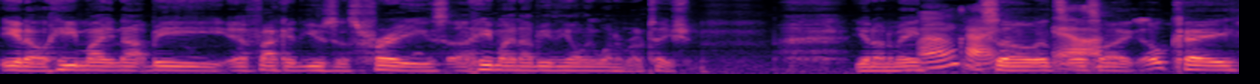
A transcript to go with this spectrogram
you know he might not be, if I could use this phrase, uh, he might not be the only one in rotation. You know what I mean? Okay. So it's, yeah. it's like okay,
